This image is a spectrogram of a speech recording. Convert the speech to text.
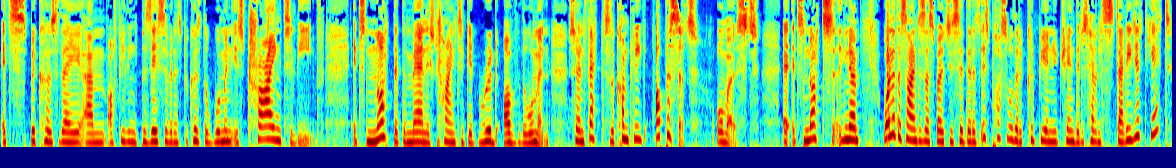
It's because they um, are feeling possessive and it's because the woman is trying to leave. It's not that the man is trying to get rid of the woman. So in fact, it's the complete opposite almost. It's not, you know, one of the scientists I spoke to said that it is possible that it could be a new trend. They just haven't studied it yet.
